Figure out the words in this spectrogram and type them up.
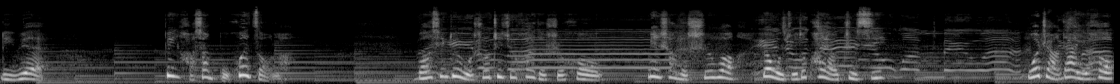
李月，病好像不会走了。王鑫对我说这句话的时候，面上的失望让我觉得快要窒息。我长大以后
